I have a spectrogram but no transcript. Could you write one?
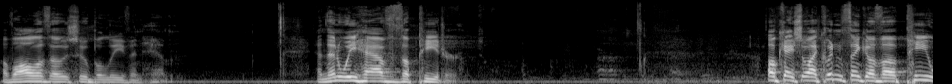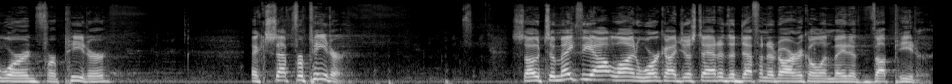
of all of those who believe in him. And then we have the Peter. Okay, so I couldn't think of a P word for Peter except for Peter. So to make the outline work, I just added the definite article and made it the Peter.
